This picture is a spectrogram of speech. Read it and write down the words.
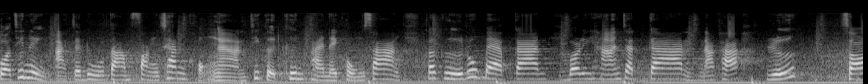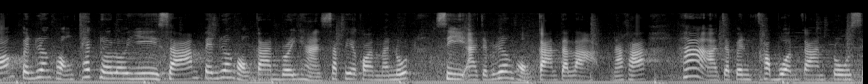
ตัวที่ 1 อาจจะดูตามฟังก์ชันของงานที่เกิดขึ้นภายในโครงสร้าง ก็คือรูปแบบการบริหารจัดการนะคะ หรือ 2 เป็นเรื่องของเทคโนโลยี 3 เป็นเรื่องของการบริหารทรัพยากรมนุษย์ 4 อาจจะเป็นเรื่องของการตลาดนะคะ 5 อาจจะเป็นขบวนการโปรเซ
